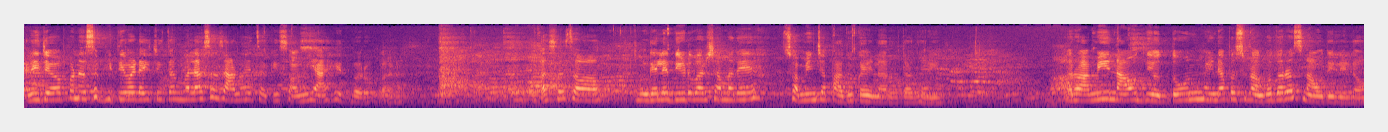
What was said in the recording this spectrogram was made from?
आणि जेव्हा पण असं भीती वाटायची तर मला असं जाणवायचं की स्वामी आहेत बरोबर. असंच गेले दीड वर्षामध्ये स्वामींच्या पादुका येणार होत्या घरी. तर आम्ही नाव दे दोन महिन्यापासून अगोदरच नाव दिलेलं.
